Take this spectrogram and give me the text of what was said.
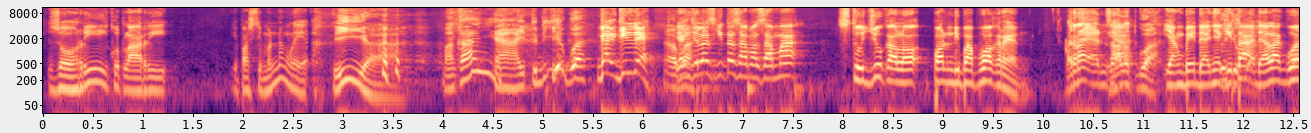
Zohri ikut lari. Ya pasti menang lah ya. Iya, makanya itu dia gua. Nggak gini deh. Apa? Yang jelas kita sama-sama setuju kalau pon di Papua keren. Keren, salut Ya, gua. Yang bedanya Setuju kita gua. adalah gue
